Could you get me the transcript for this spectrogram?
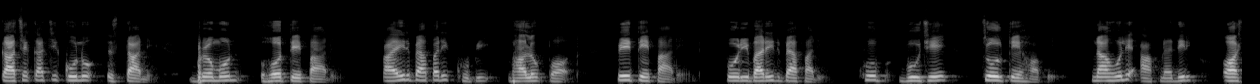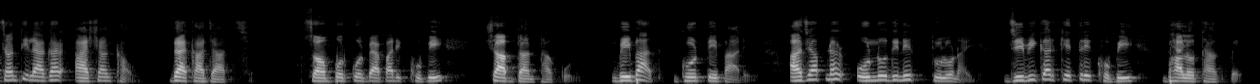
কাছাকাছি কোনো স্থানে ভ্রমণ হতে পারে। আয়ের ব্যাপারে খুবই ভালো পথ পেতে পারেন পরিবারের ব্যাপারে খুব বুঝে চলতে হবে। না হলে আপনাদের অশান্তি লাগার আশঙ্কাও দেখা যাচ্ছে। সম্পর্কর ব্যাপারে খুবই সাবধান থাকুন। বিবাদ ঘটতে পারে। আজ আপনার অন্য দিনের তুলনায় জীবিকার ক্ষেত্রে খুবই ভালো থাকবে।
